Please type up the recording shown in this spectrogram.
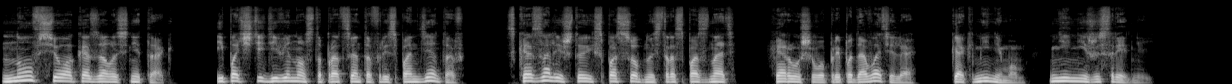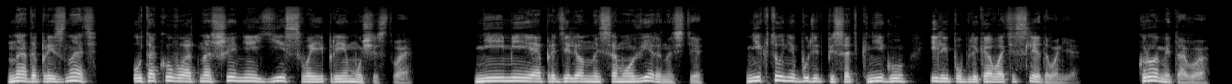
Но все оказалось не так, и почти 90% респондентов сказали, что их способность распознать хорошего преподавателя как минимум не ниже средней. Надо признать, у такого отношения есть свои преимущества. Не имея определенной самоуверенности, никто не будет писать книгу или публиковать исследования. Кроме того,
